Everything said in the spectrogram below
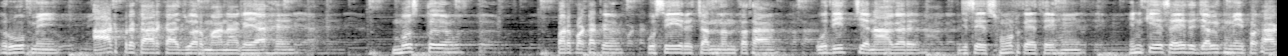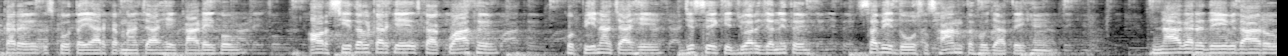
रूप में आठ प्रकार का ज्वर माना गया है। मुस्त परपटक उसीर चंदन तथा उदिच्य नागर, जिसे सूंठ कहते हैं, इनके सहित जल में पकाकर इसको तैयार करना चाहे काढ़े को, और शीतल करके इसका क्वाथ को पीना चाहिए जिससे कि ज्वर जनित सभी दोष शांत हो जाते हैं। नागर देवदारो,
